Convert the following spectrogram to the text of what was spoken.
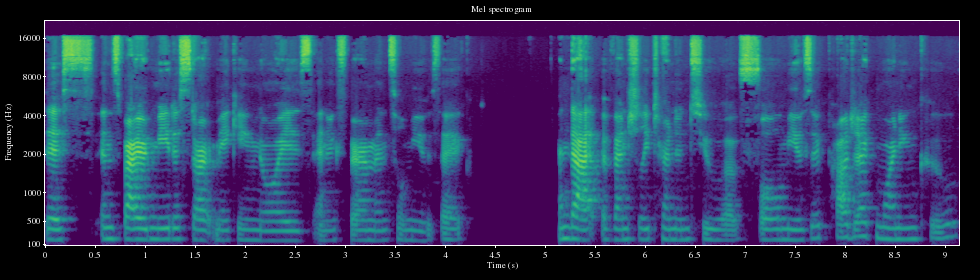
this inspired me to start making noise and experimental music. And that eventually turned into a full music project, Mourning Coup.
